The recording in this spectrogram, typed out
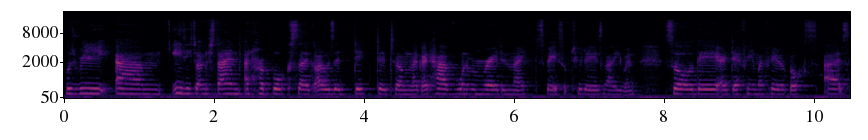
was really um, easy to understand. And her books, like I was addicted to them. Like I'd have one of them read in like the space of two days, not even. So they are definitely my favourite books as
